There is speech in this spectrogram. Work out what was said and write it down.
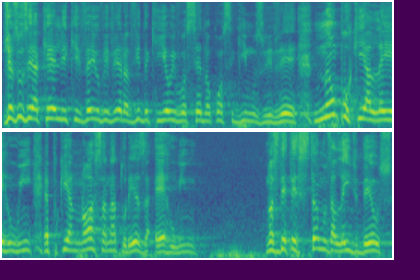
Jesus é aquele que veio viver a vida que eu e você não conseguimos viver, não porque a lei é ruim, é porque a nossa natureza é ruim. Nós detestamos a lei de Deus,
